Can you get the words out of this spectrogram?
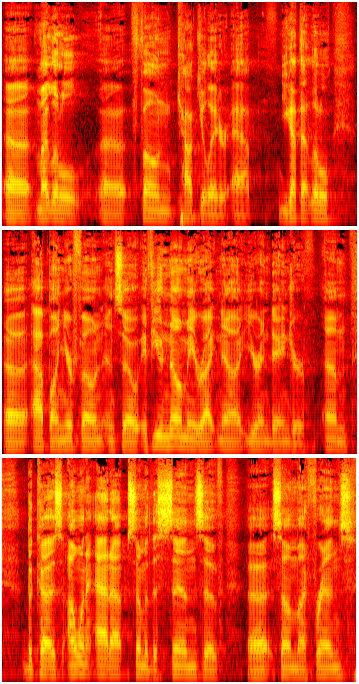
uh, my little uh, phone calculator app you got that little uh, app on your phone. And so if you know me right now, you're in danger um, because I want to add up some of the sins of uh, some of my friends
